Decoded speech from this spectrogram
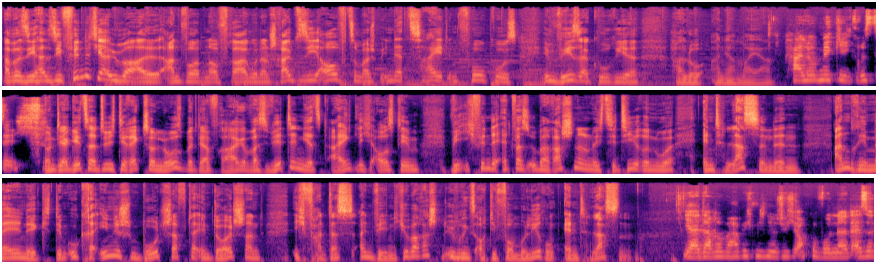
Aber sie, sie findet ja überall Antworten auf Fragen und dann schreibt sie auf, zum Beispiel in der Zeit, im Fokus Fokus im Weserkurier. Hallo Anja Meier. Hallo Miki, grüß dich. Und ja geht's natürlich direkt schon los mit der Frage, was wird denn jetzt eigentlich aus dem, wie ich finde, etwas überraschenden und ich zitiere nur, entlassenen Andrei Melnik, dem ukrainischen Botschafter in Deutschland? Ich fand das ein wenig überraschend. Übrigens auch die Formulierung entlassen. Ja, darüber habe ich mich natürlich auch gewundert. Also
